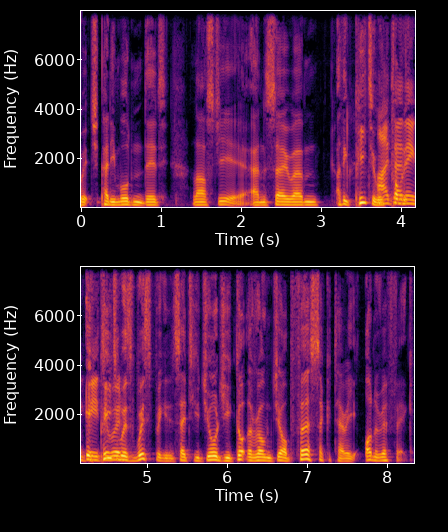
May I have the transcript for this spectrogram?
which Penny Mordaunt did last year. And so um, I think Peter would I don't probably, think if Peter Peter would- was whispering and said to you, George, you got the wrong job, first secretary, honorific,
